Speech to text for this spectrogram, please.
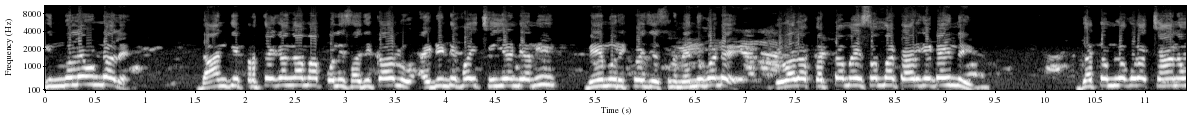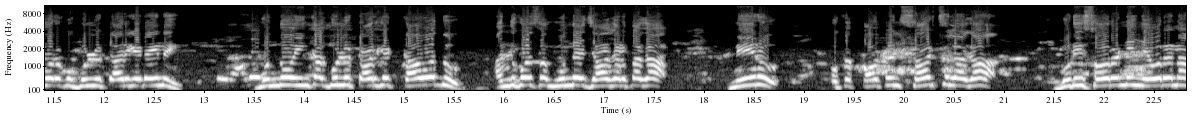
హిందువులే ఉండాలి. దానికి ప్రత్యేకంగా మా పోలీస్ అధికారులు ఐడెంటిఫై చేయండి అని మేము రిక్వెస్ట్ చేస్తున్నాం. ఎందుకంటే ఇవాళ కట్టమైసమ్మ టార్గెట్ అయింది. గతంలో కూడా చాలా వరకు గుళ్ళు టార్గెట్ అయినాయి. ముందు ఇంకా గుళ్ళు టార్గెట్ కావద్దు. అందుకోసం ముందే జాగ్రత్తగా మీరు ఒక కాటన్ సర్చ్ లాగా గుడి సరౌండింగ్ ఎవరైనా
